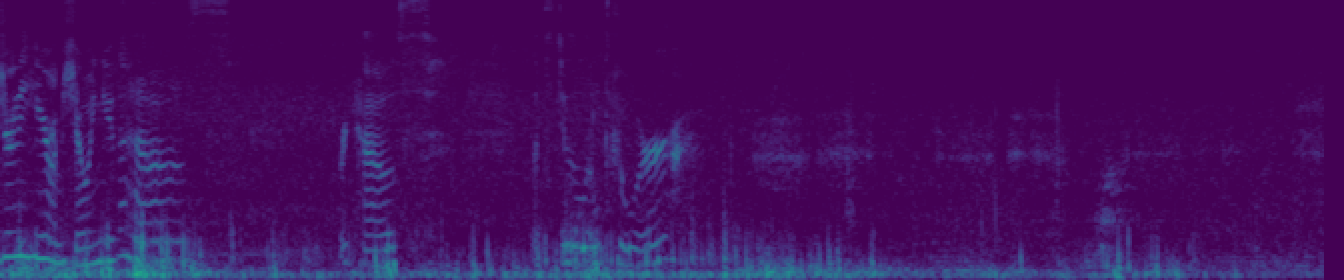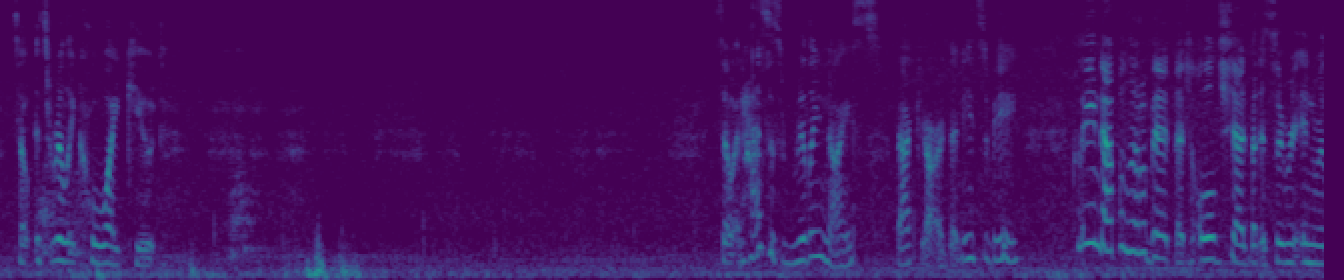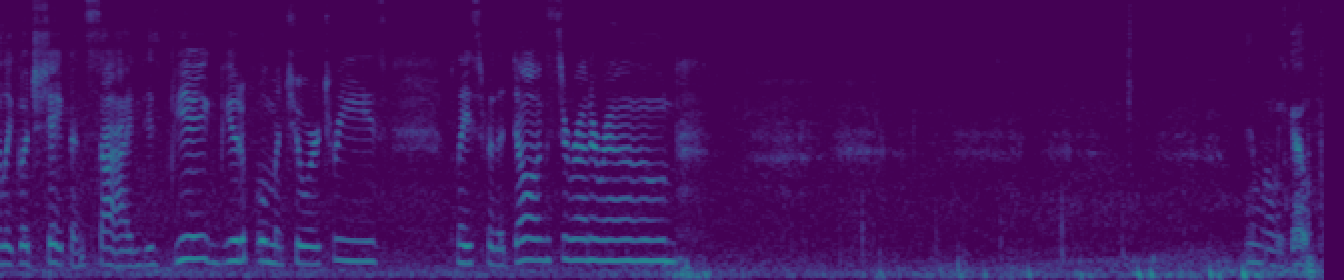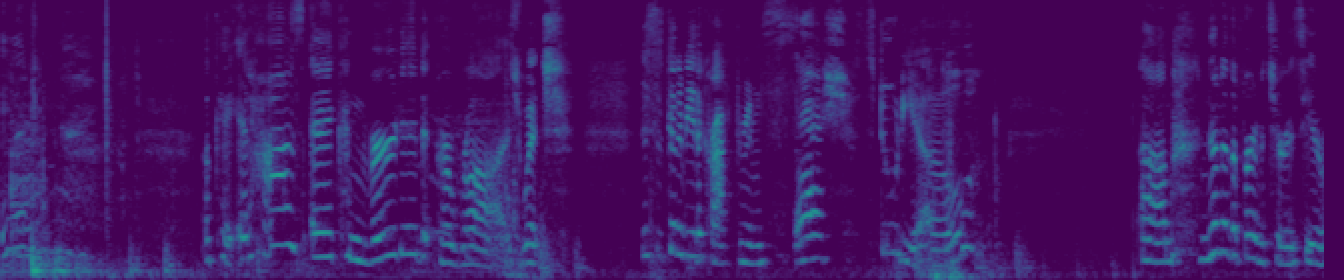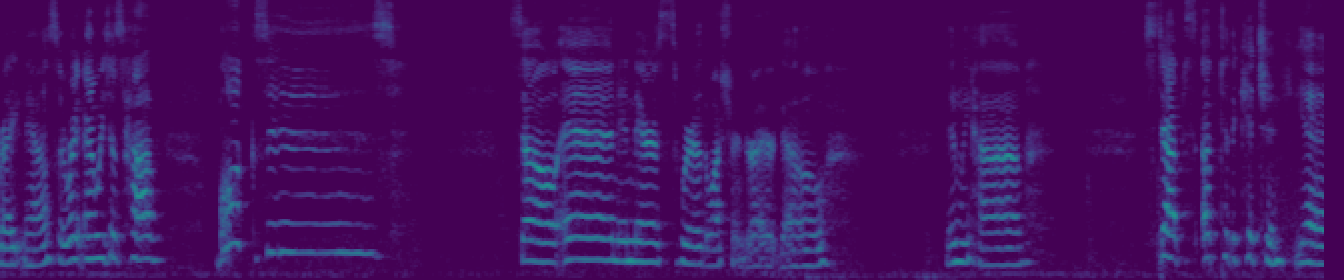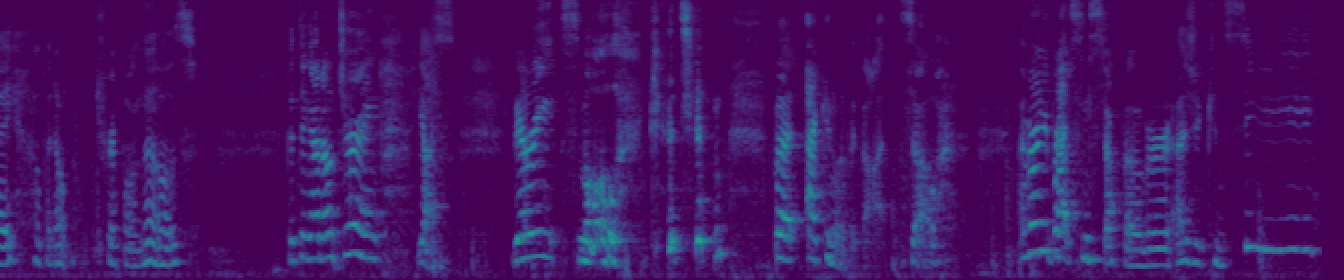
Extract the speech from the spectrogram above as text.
journey here. I'm showing you the house, brick house. Let's do a little tour. So it's really quite cute. So it has this really nice backyard that needs to be cleaned up a little bit. That's old shed, but it's in really good shape inside. These big, beautiful, mature trees. Place for the dogs to run around. And when we go in, okay, it has a converted garage, which this is gonna be the craft room slash studio. Um, none of the furniture is here right now. So right now we just have boxes. So, and in there's where the washer and dryer go. Then we have steps up to the kitchen. Yay. Hope I don't trip on those. Good thing I don't drink. Yes. Very small kitchen, but I can live with that. So I've already brought some stuff over. As you can see,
